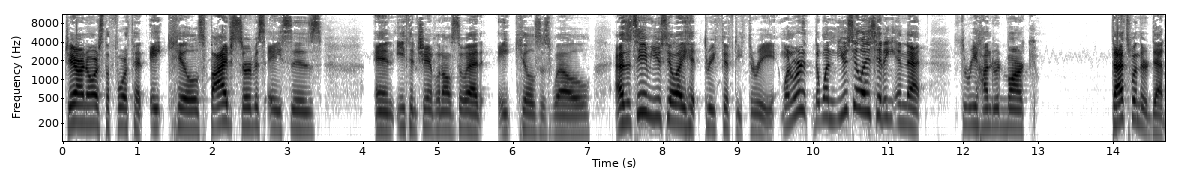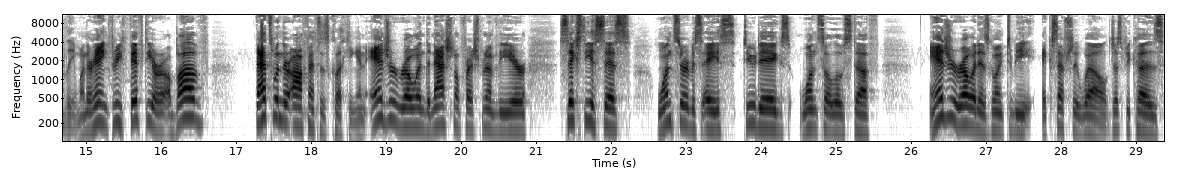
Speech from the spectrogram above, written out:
J.R. Norris, the fourth, had eight kills, five service aces, and Ethan Champlin also had eight kills as well. As a team, UCLA hit 353. When we're when UCLA is hitting in that 300 mark, that's when they're deadly. When they're hitting 350 or above, that's when their offense is clicking. And Andrew Rowan, the National Freshman of the Year, 60 assists, one service ace, two digs, one solo stuff. Andrew Rowan is going to be exceptionally well just because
